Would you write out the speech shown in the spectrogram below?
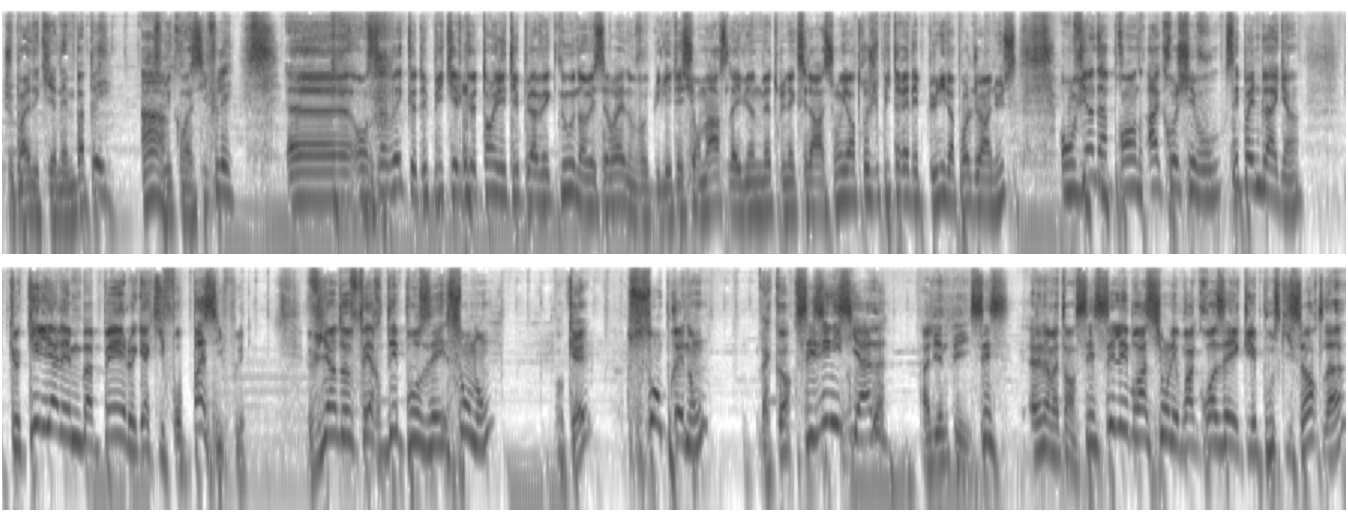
je parlais de Kylian Mbappé. Ah. Celui qu'on va siffler. Euh, on savait que depuis quelques temps, il était plus avec nous. Non, mais c'est vrai. Il était sur Mars. Là, il vient de mettre une accélération. Il est entre Jupiter et Neptune. Il approche d'Uranus. On vient d'apprendre, accrochez-vous, c'est pas une blague, hein, que Kylian Mbappé, le gars qu'il faut pas siffler, vient de faire déposer son nom, ok, son prénom, d'accord, ses initiales Alien Pays. Euh, non mais attends, c'est célébration les bras croisés avec les pouces qui sortent là.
